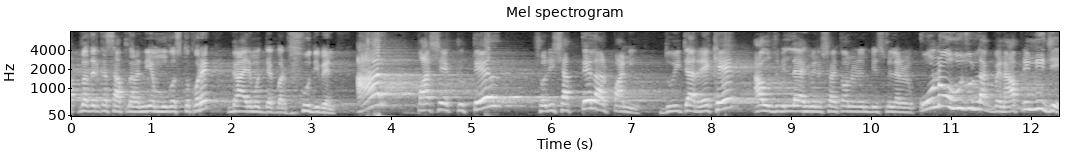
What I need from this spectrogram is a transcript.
আপনাদের কাছে আপনারা নিয়ে মুখস্থ করে গায়ের মধ্যে একবার ফু দিবেন। আর পাশে একটু তেল, সরিষার তেল আর পানি, দুইটা রেখে আউজুবিল্লাহ বিসমিল্লা কোনো হুজুর লাগবে না, আপনি নিজে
